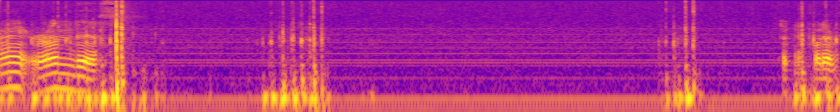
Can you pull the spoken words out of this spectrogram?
alright run this okay whatever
